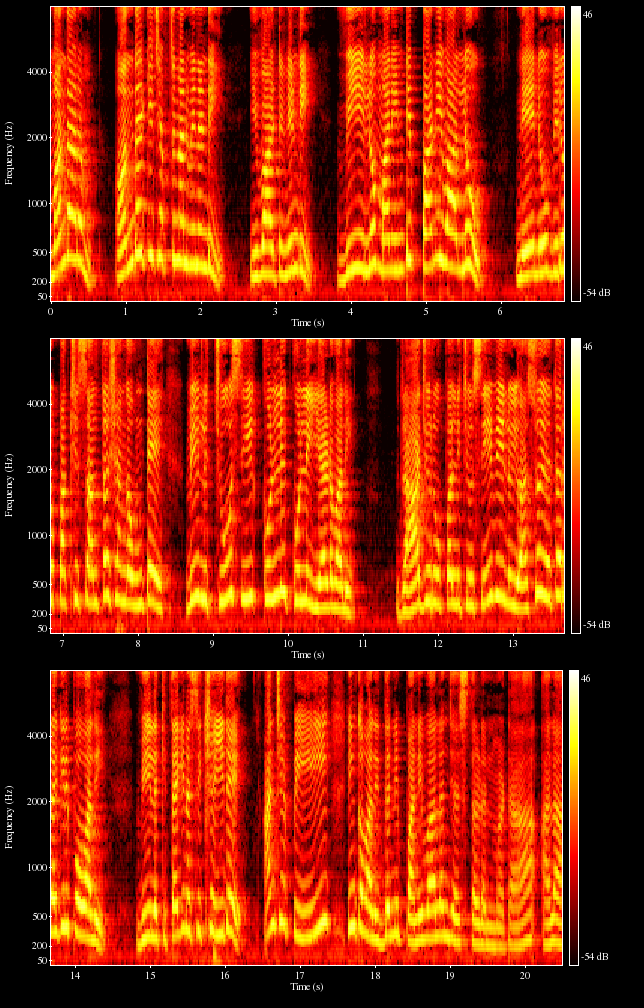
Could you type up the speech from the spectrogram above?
మందారం అందరికీ చెప్తున్నాను వినండి. ఇవాటి నుండి వీళ్ళు మన ఇంటి పని వాళ్ళు. నేను విరూపక్షి సంతోషంగా ఉంటే వీళ్ళు చూసి కుళ్ళి కుళ్ళి ఏడవాలి. రాజు రూపల్ని చూసి వీళ్ళు అసూయతో రగిలిపోవాలి. వీళ్ళకి తగిన శిక్ష ఇదే. అని చెప్పి ఇంకా వాళ్ళిద్దరిని పని వాళ్ళని చేస్తాడనమాట అలా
